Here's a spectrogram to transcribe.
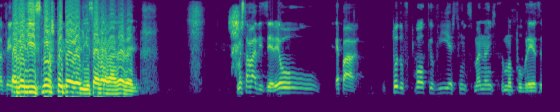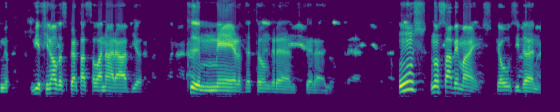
a velhice. A velhice, não respeitou a velhice, é verdade, é velho. Mas estava a dizer, eu. Epá, todo o futebol que eu vi este fim de semana, isto foi uma pobreza, meu. Vi a final da Supertaça lá na Arábia. Que merda tão grande, caralho. Uns não sabem mais, que é o Zidane.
